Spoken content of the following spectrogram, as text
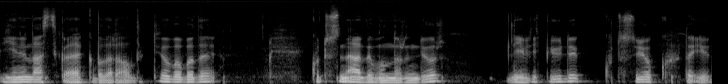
yeni lastik ayakkabılar aldık diyor. Baba da kutusu nerede bunların diyor. Devlet büyüğü de kutusu yok dayı.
